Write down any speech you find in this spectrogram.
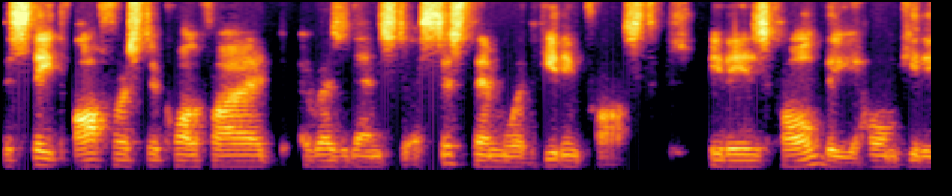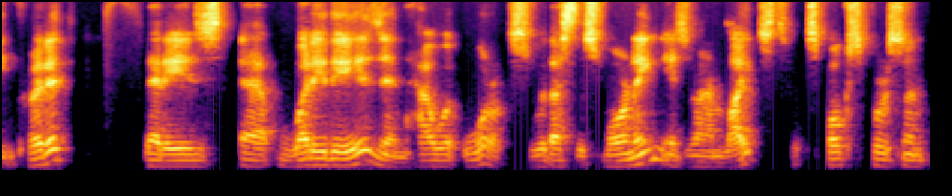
the state offers to qualified residents to assist them with heating costs. It is called the home heating credit. That is uh, what it is and how it works. With us this morning is Ron Leix, spokesperson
